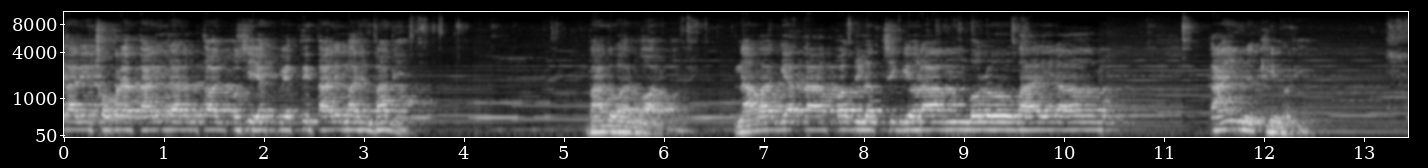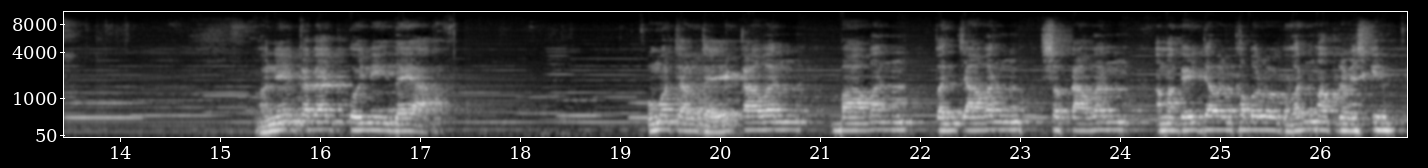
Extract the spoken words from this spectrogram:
તાલી છોકરા તાલીદાર રમતા હોય પછી એક વ્યક્તિ તાલી મારીને ભાગે. ભાગવાનો આરો નાવા ગયા તા, પગ લપસી ગયો, રામ બોલો ભાઈ, રામ. કાંઈ નથી વળી અને કદાચ કોઈની દયા ઉંમર ચાલુ થાય. એકાવન, બાવન, પંચાવન, સત્તાવન, આમાં ગઈ જાવન ખબર હોય કે વનમાં પ્રવેશ કર્યો.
